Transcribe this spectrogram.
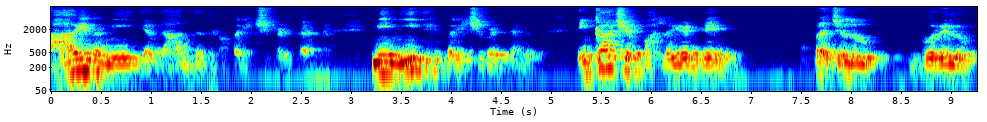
ఆయన నీ యథార్థతకు పరీక్ష పెడతాడు. నీ నీతికి పరీక్ష పెడతాడు. ఇంకా చెప్పాలి అంటే ప్రజలు గొర్రెలు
